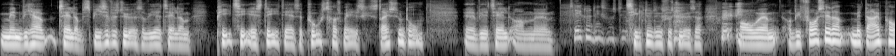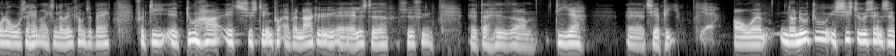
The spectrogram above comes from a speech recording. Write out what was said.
men vi har talt om spiseforstyrrelser, vi har talt om PTSD, det er altså posttraumatisk stresssyndrom. Øh, vi har talt om øh, Tilknytningsforstyrrelser. tilknytningsforstyrrelser. Og, øh, og vi fortsætter med dig, Paula Rosa Henriksen, og velkommen tilbage, fordi øh, du har et system på Avanakø af alle steder, Sydfyn, øh, der hedder DIA-terapi. Ja. Og øh, når nu du i sidste udsendelse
